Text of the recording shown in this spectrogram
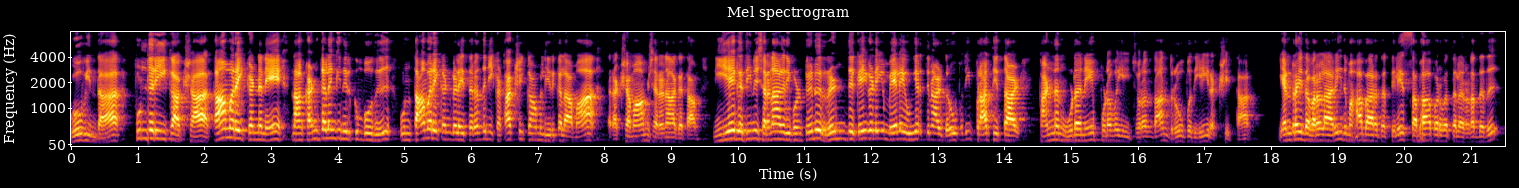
கோவிந்தா புண்டரி காக்ஷா தாமரை கண்ணனே நான் கண் கலங்கி நிற்கும் போது உன் தாமரை கண்களை திறந்து நீ கட்டாட்சிக்காமல் இருக்கலாமா? ரக்ஷமாம் சரணாகதாம். நீயே கதின்னு சரணாகதி பண்ணிட்டுன்னு ரெண்டு கைகளையும் மேலே உயர்த்தினாள் திரௌபதி பிரார்த்தித்தாள். கண்ணன் உடனே புடவையை சுரந்தான் திரௌபதியை ரட்சித்தான். என்ற இந்த வரலாறு இது மகாபாரதத்திலே சபா பருவத்தில் நடந்தது.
